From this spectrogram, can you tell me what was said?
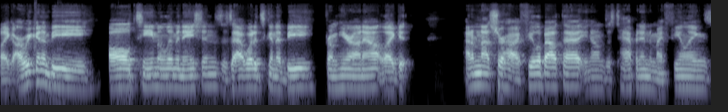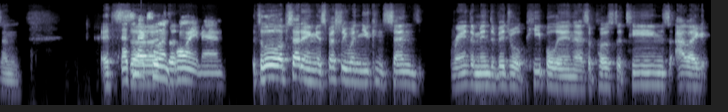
Like, are we going to be all team eliminations? Is that what it's going to be from here on out? Like it, I'm not sure how I feel about that. You know, I'm just tapping into my feelings, and it's That's an uh, excellent a- point, man. it's a little upsetting, especially when you can send random individual people in as opposed to teams. I like,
